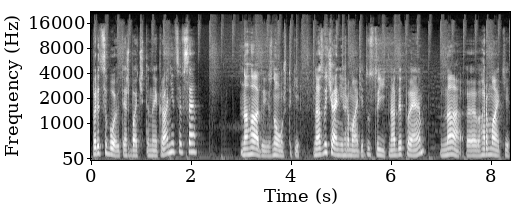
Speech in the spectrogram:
Перед собою теж бачите на екрані це все. Нагадую, знову ж таки, на звичайній гарматі тут стоїть на ДПМ, на е, гарматі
